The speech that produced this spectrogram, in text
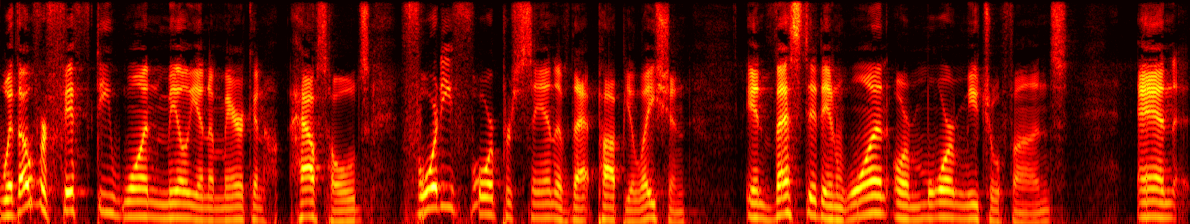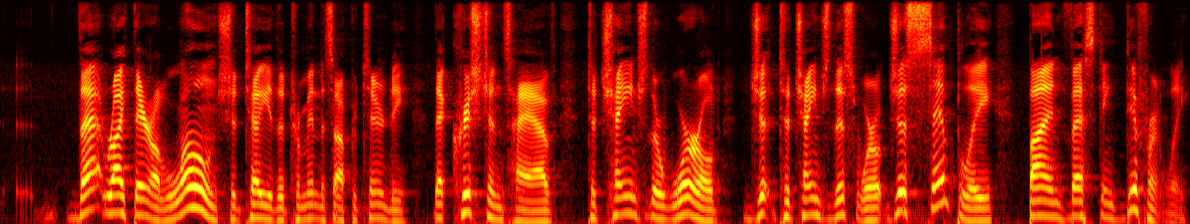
with over 51 million American households, 44% of that population invested in one or more mutual funds. And that right there alone should tell you the tremendous opportunity that Christians have to change their world, ju- to change this world, just simply by investing differently.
